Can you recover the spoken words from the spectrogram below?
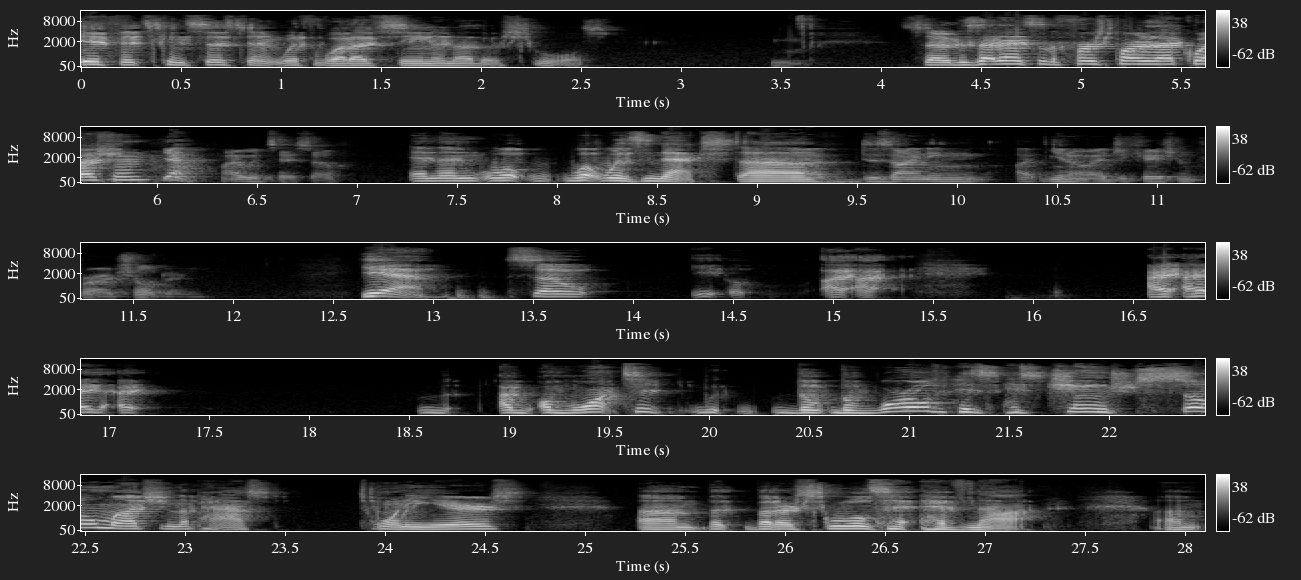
if it's consistent with what I've seen in other schools. So does that answer the first part of that question? Yeah, I would say so. And then what what was next? Uh, uh, designing, uh, you know, education for our children. Yeah. So I I I, I I, I want to. The the world has has changed so much in the past twenty years, um, but but our schools ha- have not. Um,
